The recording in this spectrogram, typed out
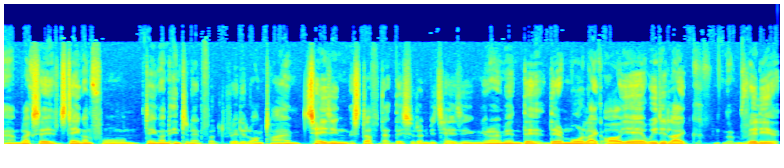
um, like say staying on phone staying on internet for really long time chasing stuff that they shouldn't be chasing you know what i mean? They they're more like oh yeah we did like really uh,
